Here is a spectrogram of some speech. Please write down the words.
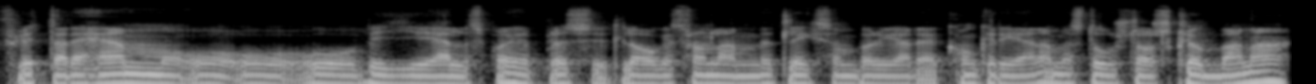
flyttade hem och, och, och vi i Elfsborg helt plötsligt, laget från landet, liksom började konkurrera med storstadsklubbarna.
